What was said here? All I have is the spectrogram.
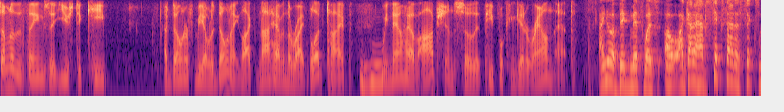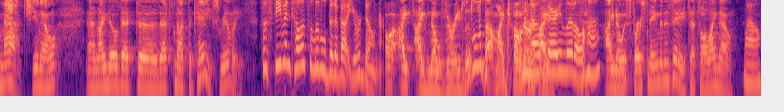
some of the things that used to keep a donor from being able to donate, like not having the right blood type, Mm-hmm. we now have options so that people can get around that. I know a big myth was, oh, I got to have six out of six match, you know, and I know that uh, that's not the case, really. So, Stephen, tell us a little bit about your donor. Oh, I, I know very little about my donor. You know I, very little, huh? I know his first name and his age. That's all I know. Wow.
